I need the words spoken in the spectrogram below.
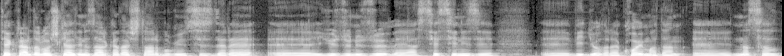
Tekrardan hoş geldiniz arkadaşlar. Bugün sizlere e, yüzünüzü veya sesinizi e, videolara koymadan e, nasıl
